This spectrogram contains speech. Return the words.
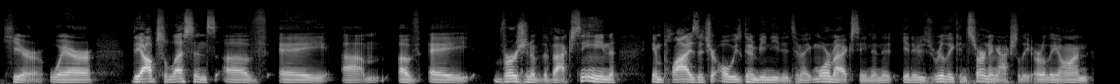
here where the obsolescence of a um, of a version of the vaccine implies that you're always going to be needed to make more vaccine. And it, it is really concerning, actually, early on,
